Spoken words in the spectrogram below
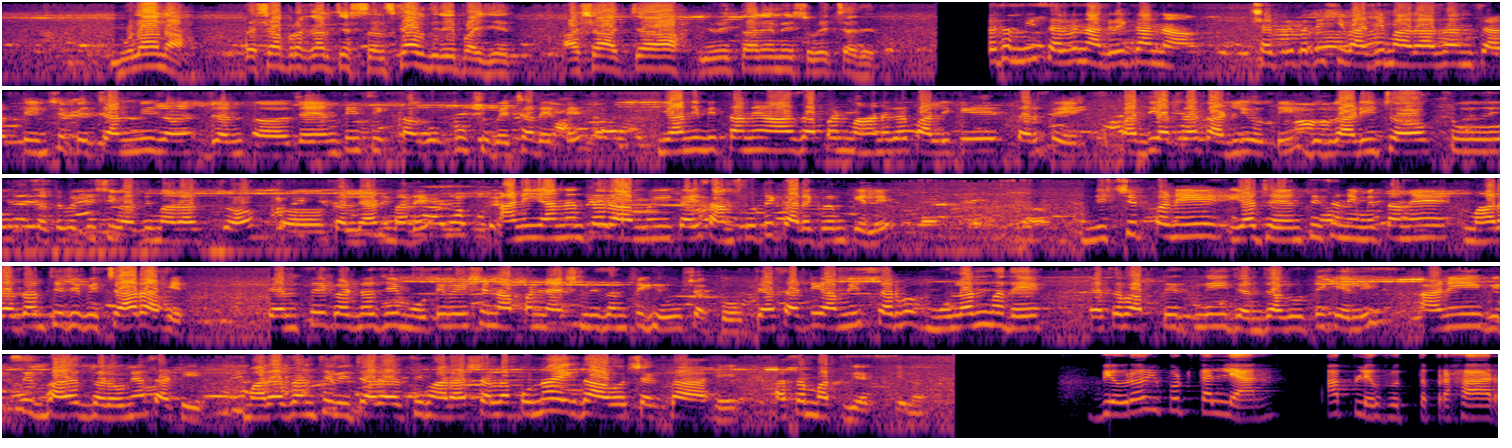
मुलांना तशा प्रकारचे संस्कार दिले पाहिजेत. अशा आजच्या निमित्ताने मी शुभेच्छा देतो. प्रथम मी सर्व नागरिकांना छत्रपती शिवाजी महाराजांच्या तीनशे पेचानवी जयंती अ, खूप खूप शुभेच्छा देते. या निमित्ताने आज आपण महानगरपालिकेतर्फे पदयात्रा काढली होती. दुर्गाडी चौक टू छत्रपती शिवाजी महाराज चौक कल्याणमध्ये. आणि यानंतर आम्ही काही सांस्कृतिक कार्यक्रम केले. निश्चितपणे या जयंतीच्या निमित्ताने महाराजांचे जे विचार आहेत त्यांचेकडनं जे मोटिवेशन आपण नॅशनलिझमचे घेऊ शकतो त्यासाठी आम्ही सर्व मुलांमध्ये याच्या बाबतीतली जनजागृती केली आणि विकसित भारत घडवण्यासाठी महाराजांचे विचाराची महाराष्ट्राला पुन्हा एकदा आवश्यकता आहे असं मत व्यक्त केलं. ब्युरो रिपोर्ट कल्याण आपले वृत्तप्रहार.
